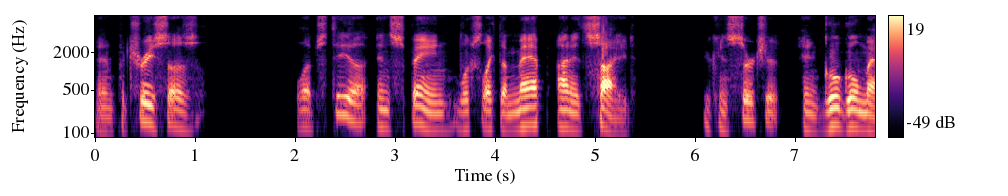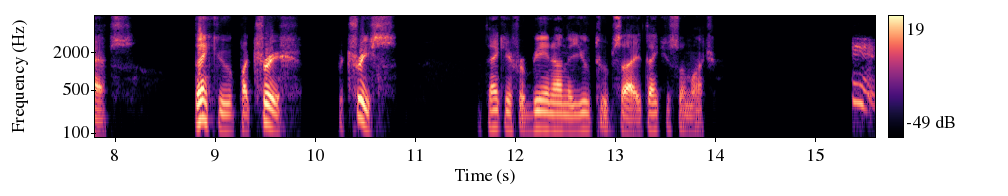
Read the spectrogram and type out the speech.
And Patrice says, Lepstia in Spain looks like the map on its side. You can search it in Google Maps. Thank you, Patrice. Patrice. Thank you for being on the YouTube side. Thank you so much. Hmm.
